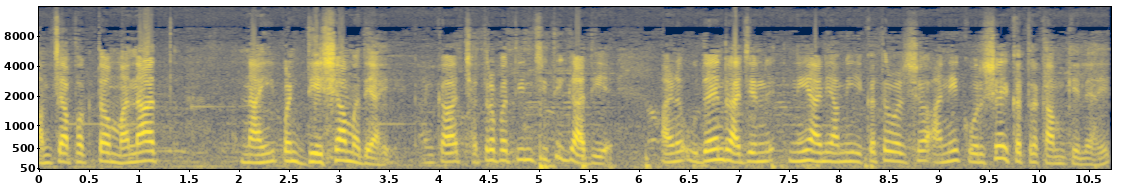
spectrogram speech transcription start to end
आमच्या फक्त मनात नाही पण देशामध्ये आहे. कारण का? छत्रपतींची ती गादी आहे. आणि उदयनराजेंनी आणि आम्ही एकत्र वर्ष अनेक वर्ष एकत्र काम केले आहे.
